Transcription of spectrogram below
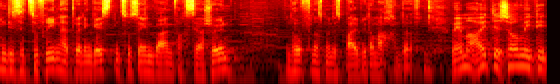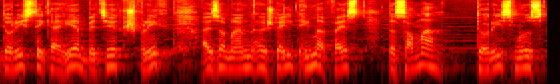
Und diese Zufriedenheit bei den Gästen zu sehen, war einfach sehr schön und hoffen, dass wir das bald wieder machen dürfen. Wenn man heute so mit den Touristiker hier im Bezirk spricht, also man äh, stellt immer fest, der Sommertourismus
